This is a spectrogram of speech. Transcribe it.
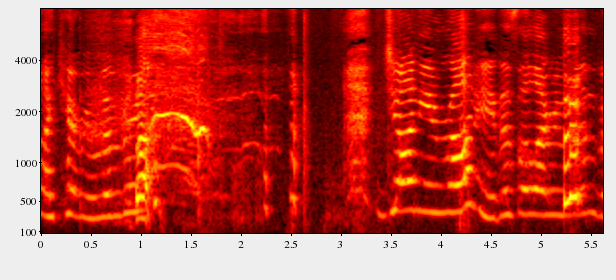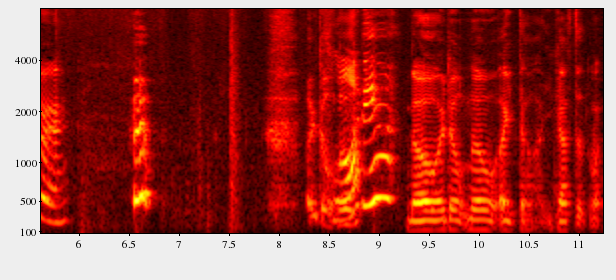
I can't remember. Johnny and Ronnie. That's all I remember. I don't know. Claudia? No, I don't know. I don't. You have to.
